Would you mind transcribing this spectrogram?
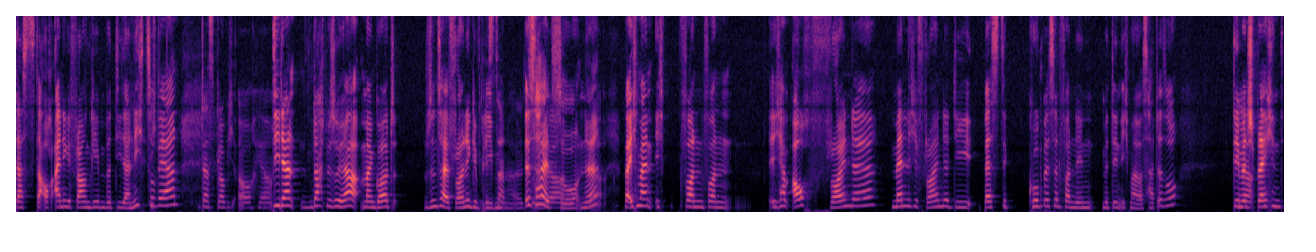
dass es da auch einige Frauen geben wird, die da nicht so wären Das glaube ich auch, ja. die dann dachte mir so, ja, mein Gott, sind halt Freunde geblieben. Ist dann halt Ist so, halt ja. so, ne? Ja. Weil ich meine, ich von, von, ich habe auch Freunde, männliche Freunde, die beste Kumpels sind, von denen, mit denen ich mal was hatte, so. Dementsprechend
